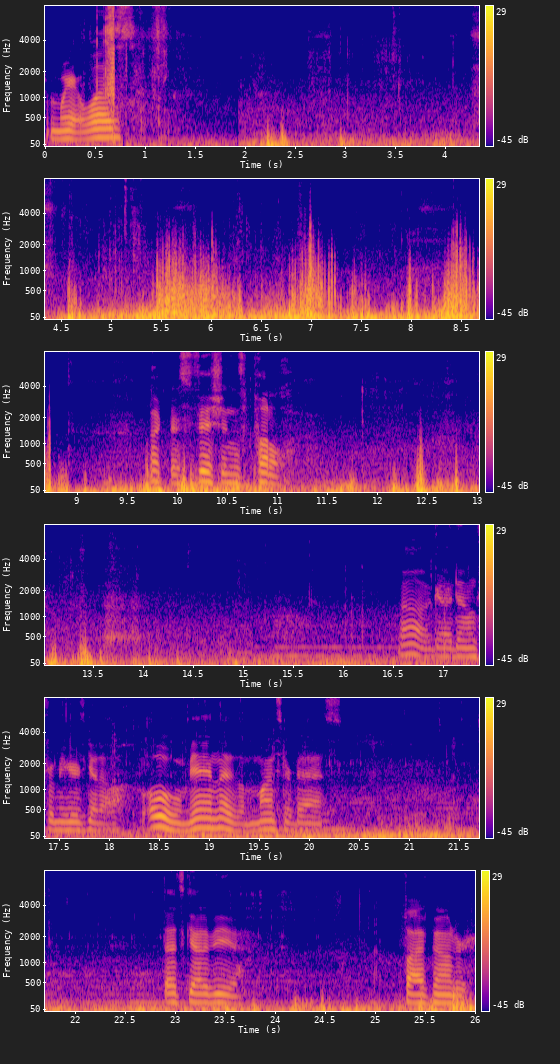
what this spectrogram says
from where it was. Look, there's fish in this puddle. Oh, guy down from here's got a. Oh man, that is a monster bass. That's got to be a five pounder.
